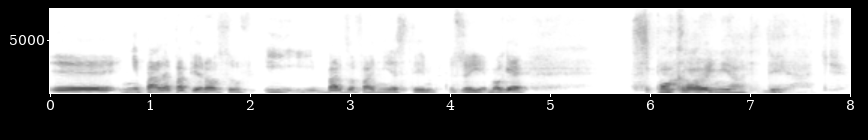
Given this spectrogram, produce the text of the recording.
E, Nie palę papierosów i, i bardzo fajnie z tym żyję. Mogę spokojnie oddychać.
